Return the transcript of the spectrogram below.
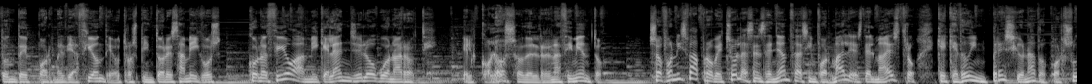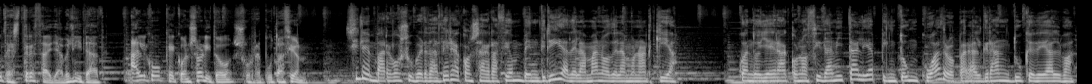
donde, por mediación de otros pintores amigos, conoció a Michelangelo Buonarroti, el coloso del Renacimiento, Sofonisba aprovechó las enseñanzas informales del maestro, que quedó impresionado por su destreza y habilidad, algo que consolidó su reputación. Sin embargo, su verdadera consagración vendría de la mano de la monarquía. Cuando ya era conocida en Italia, pintó un cuadro para el gran duque de Alba.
